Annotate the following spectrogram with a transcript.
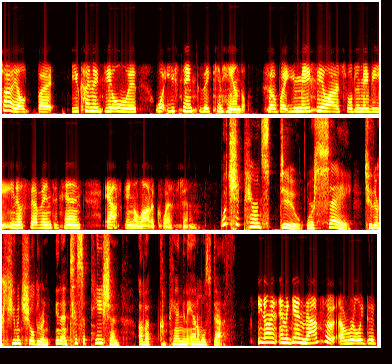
child, but you kind of deal with what you think they can handle. So, but you may see a lot of children, maybe, you know, 7 to 10, asking a lot of questions. What should parents do or say to their human children in anticipation of a companion animal's death? You know, and, and again, that's a, a really good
